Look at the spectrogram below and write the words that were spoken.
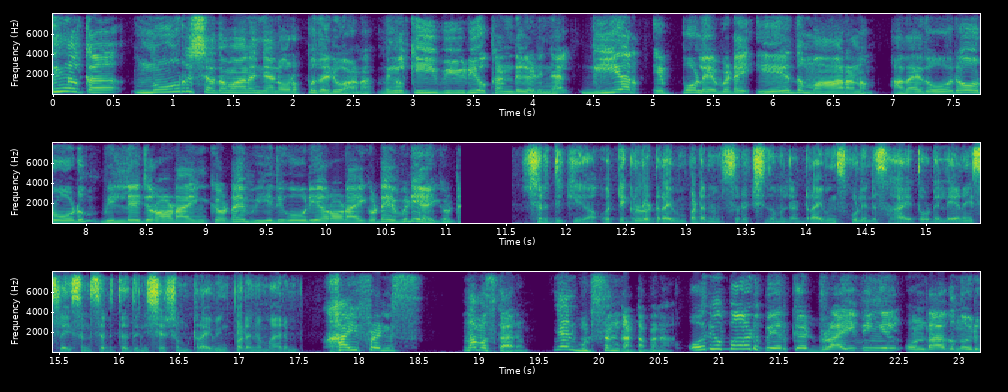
നിങ്ങൾക്ക് നൂറ് ശതമാനം ഞാൻ ഉറപ്പ് തരുവാണ്. നിങ്ങൾക്ക് ഈ വീഡിയോ കണ്ടു കഴിഞ്ഞാൽ ഗിയർ എപ്പോൾ എവിടെ ഏത് മാറണം അതായത് ഓരോ റോഡും വില്ലേജ് റോഡായിക്കോട്ടെ വീതി കൂടിയ റോഡായിക്കോട്ടെ എവിടെ ആയിക്കോട്ടെ. ശ്രദ്ധിക്കുക ഒറ്റയ്ക്കുള്ള ഡ്രൈവിംഗ് പഠനം സുരക്ഷിതമല്ല. ഡ്രൈവിംഗ് സ്കൂളിന്റെ സഹായത്തോടെ ലേണേഴ്സ് ലൈസൻസ് എടുത്തതിന് ശേഷം ഡ്രൈവിംഗ് പഠനം ആരംഭിക്കും ഹായ് ഫ്രണ്ട്സ് നമസ്കാരം. ഞാൻ ഗുഡ്സൺ കട്ടപ്പന. ഒരുപാട് പേർക്ക് ഡ്രൈവിംഗിൽ ഉണ്ടാകുന്ന ഒരു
